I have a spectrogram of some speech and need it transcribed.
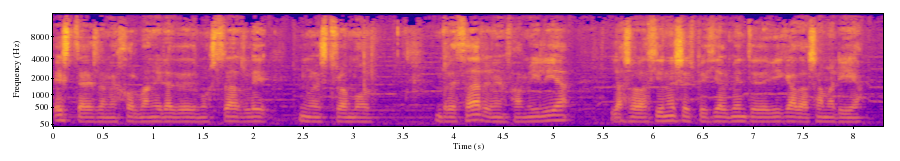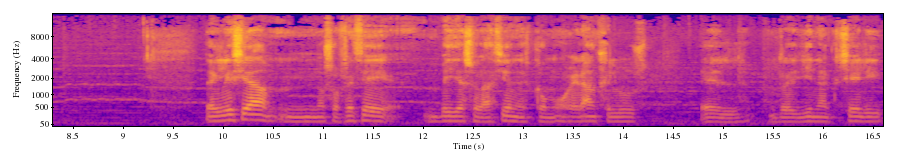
Esta es la mejor manera de demostrarle nuestro amor. Rezar en familia las oraciones especialmente dedicadas a María. La Iglesia mm, nos ofrece bellas oraciones como el Ángelus, el Regina Celi,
